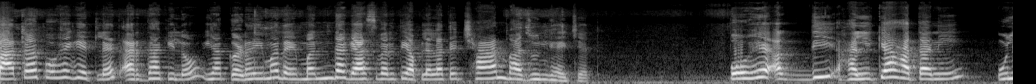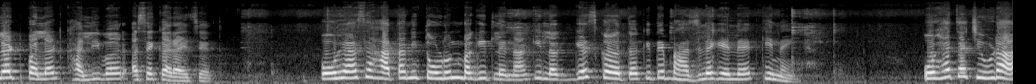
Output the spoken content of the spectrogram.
पातळ पोहे घेतलेत अर्धा किलो. या कढईमध्ये मंद गॅसवरती आपल्याला ते छान भाजून घ्यायचे आहेत पोहे अगदी हलक्या हाताने उलट पलट खालीवर असे करायचे आहेत पोहे असे हाताने तोडून बघितले ना की लगेच कळतं की ते भाजले गेले आहेत की नाही. पोह्याचा चिवडा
